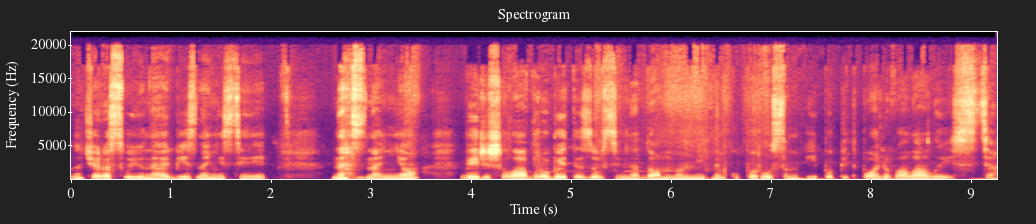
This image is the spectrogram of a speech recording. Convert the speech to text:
ну, через свою необізнаність і незнання. Вирішила обробити зовсім недавно мідним купоросом і попідпалювала листя.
